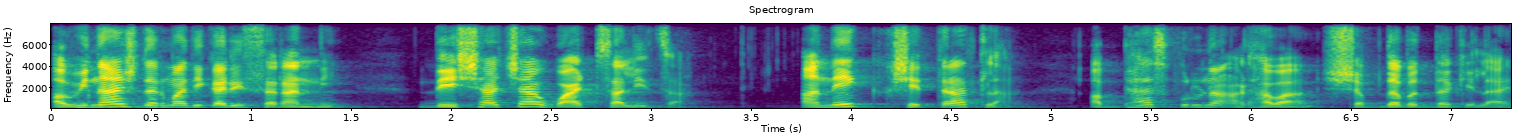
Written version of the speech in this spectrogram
अविनाश धर्माधिकारी सरांनी देशाच्या वाटचालीचा अनेक क्षेत्रातला अभ्यासपूर्ण आढावा शब्दबद्ध केला आहे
